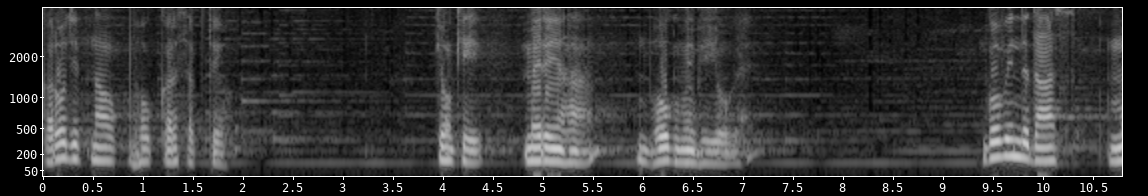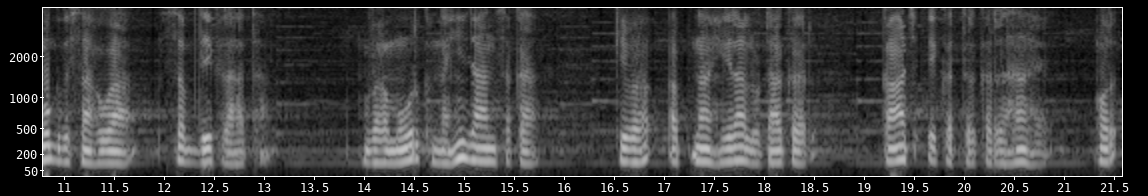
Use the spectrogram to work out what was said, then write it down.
करो जितना उपभोग कर सकते हो। क्योंकि मेरे यहाँ भोग में भी योग है। गोविंद दास मुग्ध सा हुआ, सब देख रहा था। वह मूर्ख नहीं जान सका कि वह अपना हीरा लुटाकर कांच एकत्र कर रहा है और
